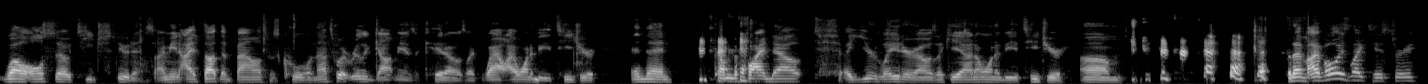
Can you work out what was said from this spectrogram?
while also teach students. I mean, I thought the balance was cool, and that's what really got me as a kid. I was like, wow, I want to be a teacher. And then come to find out a year later, I was like, yeah, I don't want to be a teacher. Um, but I've, I've always liked history.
